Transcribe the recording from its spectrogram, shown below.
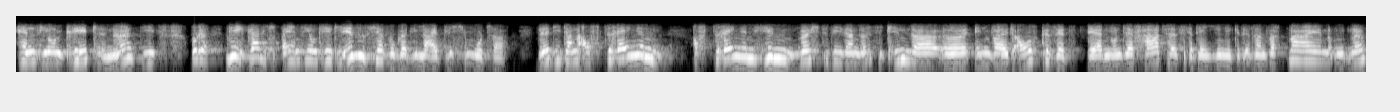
Hänsel und Gretel, ne? Die, oder, nee, gar nicht. Bei Hänsel und Gretel ist es ja sogar die leibliche Mutter, ne? Die dann auf Drängen, auf Drängen hin möchte die dann, dass die Kinder äh, im Wald ausgesetzt werden. Und der Vater ist ja derjenige, der dann sagt, nein, und, ne?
